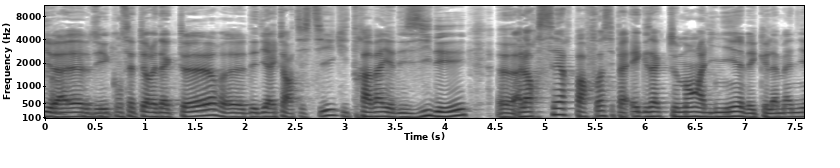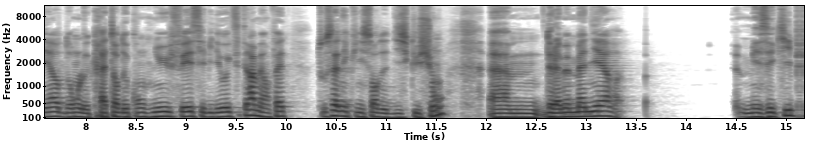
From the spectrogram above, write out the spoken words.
qui ouais, a des concepteurs rédacteurs, euh, des directeurs artistiques, qui travaillent à des idées. Euh, alors certes, parfois c'est pas exactement aligné avec la manière dont le créateur de contenu fait ses vidéos, etc. Mais en fait, tout ça n'est qu'une histoire de discussion. Euh, de la même manière, mes équipes,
